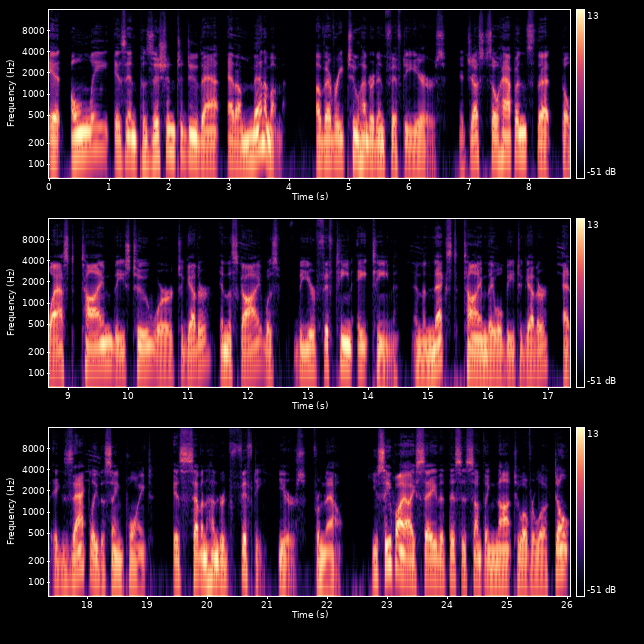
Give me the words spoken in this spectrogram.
it only is in position to do that at a minimum of every 250 years. It just so happens that the last time these two were together in the sky was the year 1518, and the next time they will be together at exactly the same point is 750 years from now. You see why I say that this is something not to overlook. Don't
